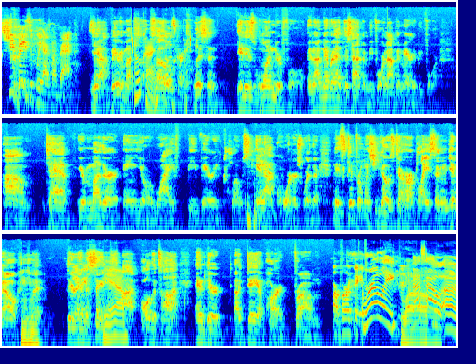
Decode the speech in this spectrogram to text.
she basically has my back. Yeah, very much. Okay. So, So it's great. listen, it is wonderful, and I've never had this happen before, and I've been married before. Um, to have your mother and your wife be very close Mm-hmm. in our quarters where they're. It's different when she goes to her place, and you know, Mm-hmm. but they're Yeah, in the same Yeah. spot all the time, and they're a day apart from Our birthday. Really? Wow. That's how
